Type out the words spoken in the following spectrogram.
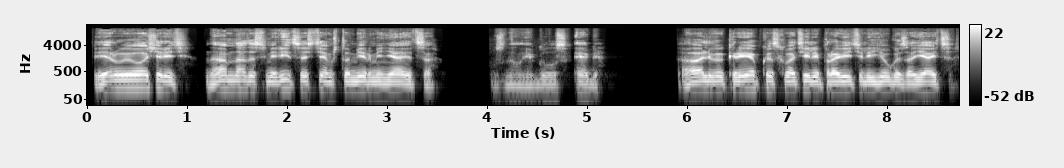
«В первую очередь, нам надо смириться с тем, что мир меняется», — узнал я голос Эго. Альвы крепко схватили правителей юга за яйца.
